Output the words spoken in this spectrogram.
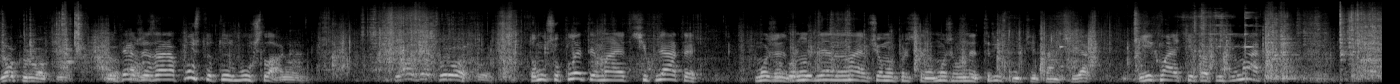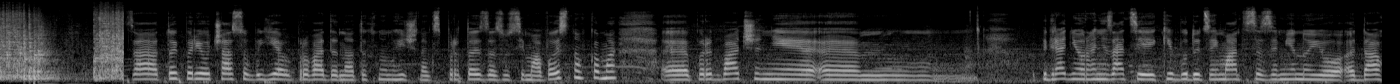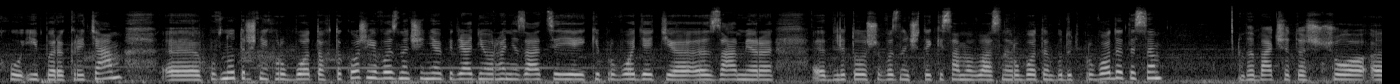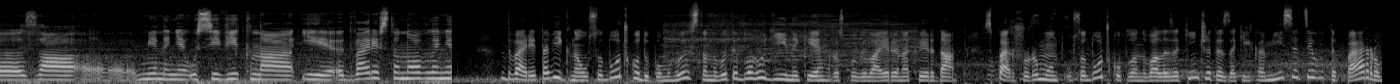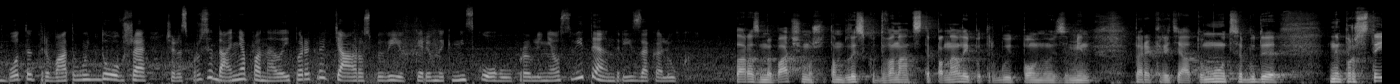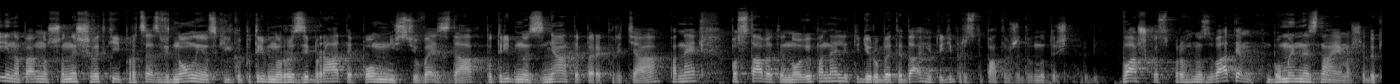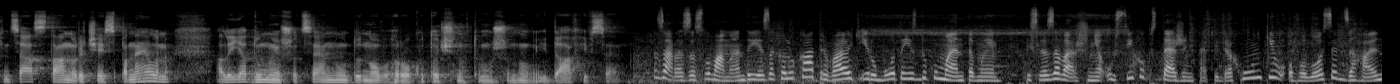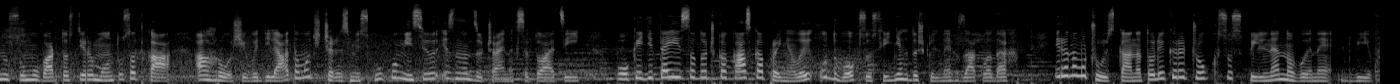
До кроку. Де вже зараз пусто, тут був шлак. До кроку. Тому що плити мають чіпляти. Може, ну я не знаю в чому причина. Може вони тріснуті там чи як. Їх мають типу, піднімати. За той період часу є проведена технологічна експертиза з усіма висновками. Е, Передбачені ем, підрядні організації, які будуть займатися заміною даху і перекриттям. Е, По внутрішніх роботах також є визначені підрядні організації, які проводять е, заміри е, для того, щоб визначити, які саме власне роботи будуть проводитися. Ви бачите, що е, замінені усі вікна і двері встановлені. Двері та вікна у садочку допомогли встановити благодійники, розповіла Ірина Кирда. Спершу ремонт у садочку планували закінчити за кілька місяців. Тепер роботи триватимуть довше через просідання панелей перекриття, розповів керівник міського управління освіти Андрій Закалюк. Зараз ми бачимо, що там близько 12 панелей потребують повної замін перекриття. Тому це буде непростий, напевно, що не швидкий процес відновлення, оскільки потрібно розібрати повністю весь дах, потрібно зняти перекриття панель, поставити нові панелі, тоді робити дах і тоді приступати вже до внутрішніх робіт. Важко спрогнозувати, бо ми не знаємо ще до кінця стану речей з панелями. Але я думаю, що це ну до нового року точно, тому що ну і дах, і все. Зараз, за словами Андрія Закалюка, тривають і роботи із документами. Після завершення усіх обстежень та підрахунків оголосять загальну суму вартості ремонту садка, а гроші виділятимуть через міську комісію із надзвичайних ситуацій. Поки дітей із садочка Казка прийняли у двох сусідніх дошкільних закладах. Ірина Мочульська, Анатолій Киричук, Суспільне новини, Львів.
